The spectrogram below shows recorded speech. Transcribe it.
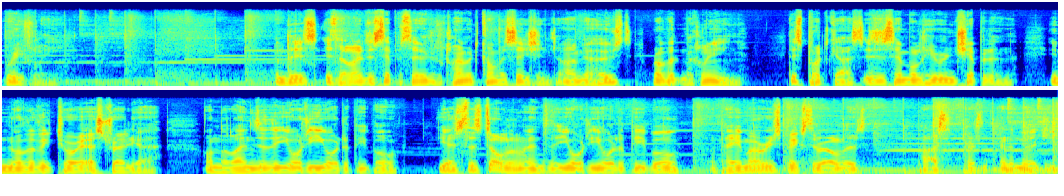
briefly. This is the latest episode of Climate Conversations. I'm your host, Robert McLean. This podcast is assembled here in Shepparton, in northern Victoria, Australia, on the lands of the Yorta Yorta people. Yes, the stolen lands of the Yorta Yorta people. I pay my respects to elders, past, present, and emerging.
